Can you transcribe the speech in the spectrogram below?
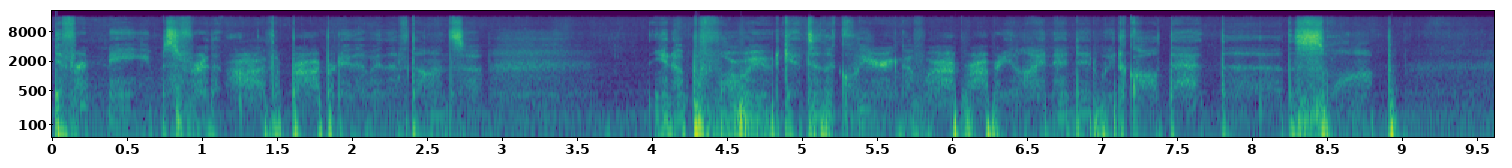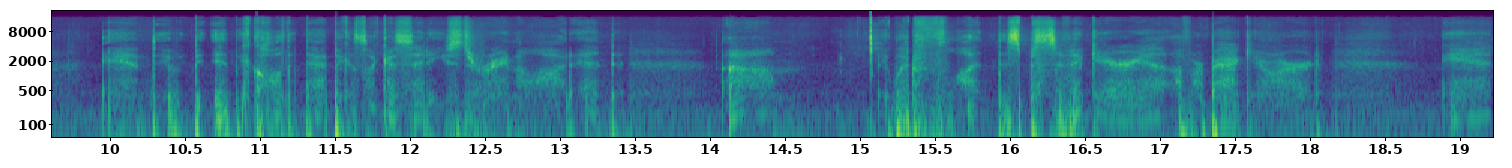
different names for the, uh, the property that we lived on, so you know, before we would get to the clearing of where our property line ended, we'd called that the the swamp, and it, it, we called it that because, like I said, it used to rain a lot, and um, it would flood the specific area of our backyard, and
